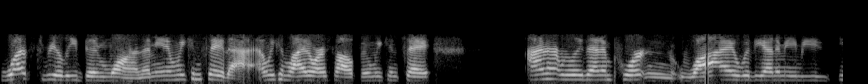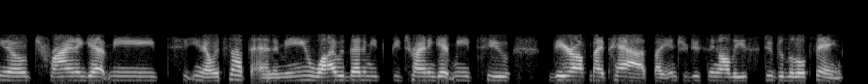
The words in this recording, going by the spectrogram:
What's really been won? I mean, and we can say that, and we can lie to ourselves, and we can say, I'm not really that important. Why would the enemy be, you know, trying to get me to, you know, it's not the enemy. Why would the enemy be trying to get me to veer off my path by introducing all these stupid little things?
